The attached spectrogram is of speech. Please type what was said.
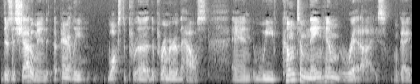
there's a shadow man that apparently walks the uh, the perimeter of the house and we've come to name him Red Eyes. Okay,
